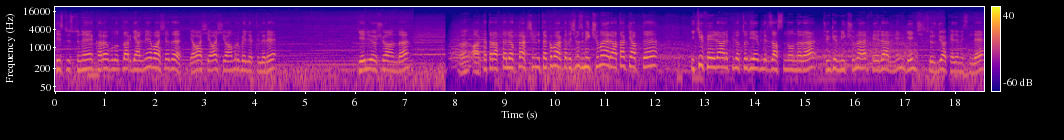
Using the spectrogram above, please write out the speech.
Pist üstüne kara bulutlar gelmeye başladı. Yavaş yavaş yağmur belirtileri geliyor şu anda. Ön- Arka tarafta Leclerc. Şimdi takım arkadaşımız Mick Schumacher atak yaptı. İki Ferrari pilotu diyebiliriz aslında onlara. Çünkü Mick Schumacher Ferrari'nin genç sürücü akademisinde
